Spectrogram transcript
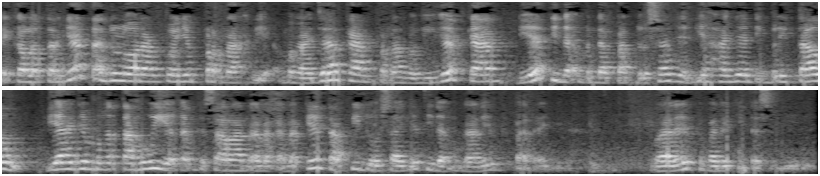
Tapi kalau ternyata dulu orang tuanya pernah mengajarkan, pernah mengingatkan, dia tidak mendapat dosanya, dia hanya diberitahu, dia hanya mengetahui akan kesalahan anak-anaknya, tapi dosanya tidak mengalir kepadanya, mengalir kepada kita sendiri.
